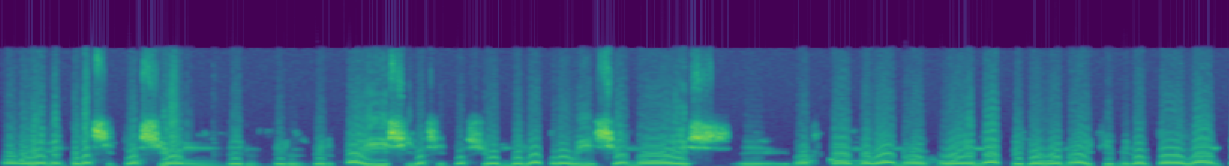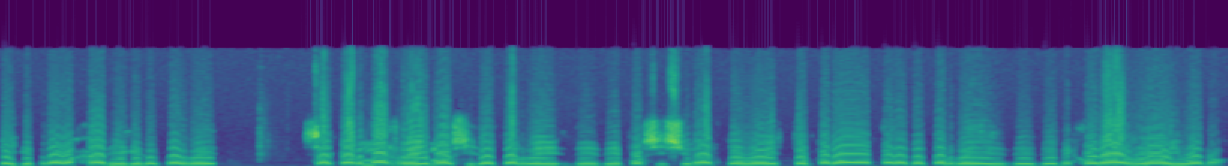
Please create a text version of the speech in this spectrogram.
obviamente la situación del, del, país y la situación de la provincia no es, eh, no es cómoda, no es buena, pero bueno, hay que mirar para adelante, hay que trabajar y hay que tratar de sacar más remos y tratar de, posicionar todo esto para, para tratar de, mejorarlo. Y bueno,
